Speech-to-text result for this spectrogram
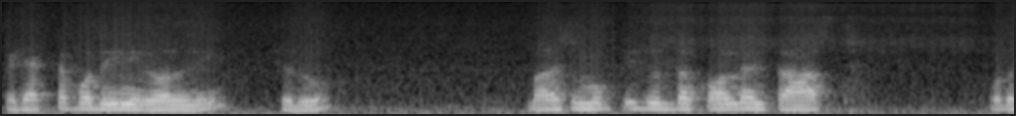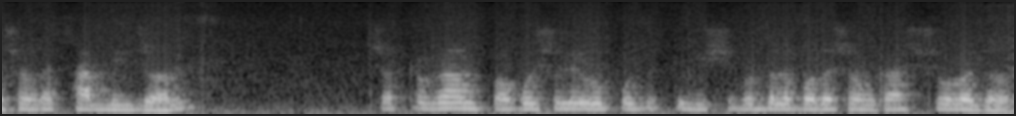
এটা একটা পদেই নিবে অনলি শুধু। বাংলাদেশ মুক্তিযোদ্ধা কল্যাণ ট্রাস্ট পদসংখ্যা ছাব্বিশ জন। চট্টগ্রাম প্রকৌশলী ও প্রযুক্তি বিশ্ববিদ্যালয় পদসংখ্যা ষোলো জন।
